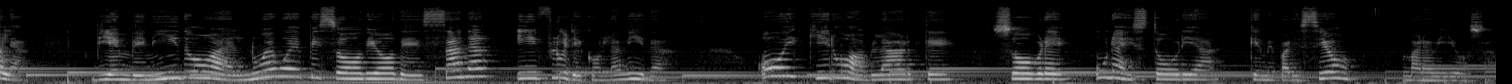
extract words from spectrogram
Hola, bienvenido al nuevo episodio de Sana y Fluye con la Vida. Hoy quiero hablarte sobre una historia que me pareció maravillosa.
